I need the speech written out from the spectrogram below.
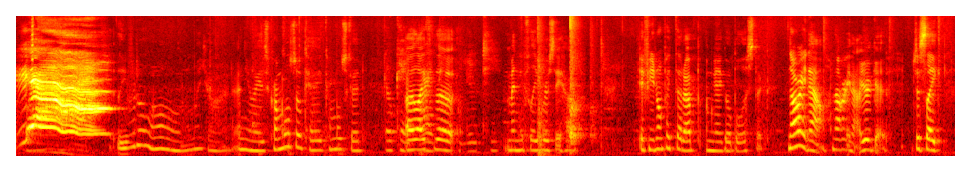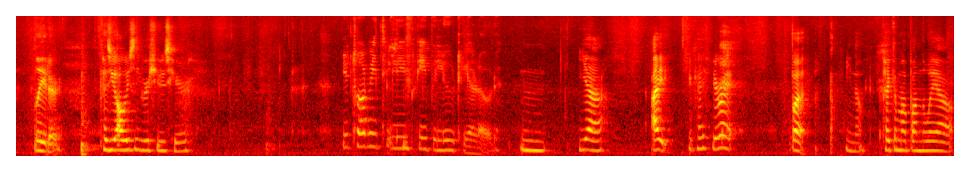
Yeah. Leave it alone. Oh my god. Anyways, crumble's okay. Crumble's good. Okay. I like the- Many flavors they have. If you don't pick that up, I'm gonna go ballistic. Not right now. Not right now. You're good. Just like later, because you always leave your shoes here. You told me to leave people loot here alone. Mm, yeah. I. Okay, you're right. But, you know, pick them up on the way out.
